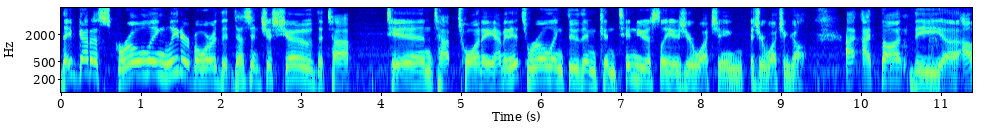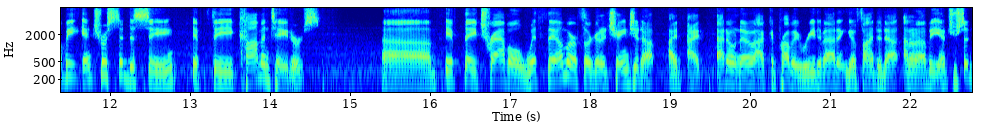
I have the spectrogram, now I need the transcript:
they've got a scrolling leaderboard that doesn't just show the top 10 top 20 i mean it's rolling through them continuously as you're watching as you're watching golf. I, I thought the uh, i'll be interested to see if the commentators um, if they travel with them or if they're going to change it up. I, I, I don't know. I could probably read about it and go find it out. I don't know. I'd be interested.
